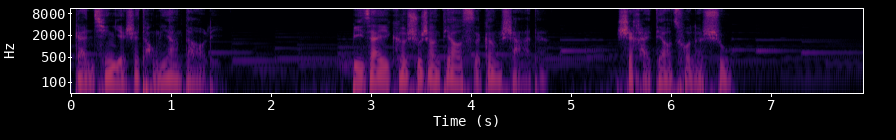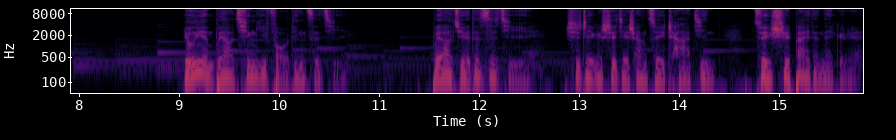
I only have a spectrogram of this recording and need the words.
感情也是同样道理。比在一棵树上吊死更傻的，是还吊错了树。永远不要轻易否定自己，不要觉得自己是这个世界上最差劲、最失败的那个人。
